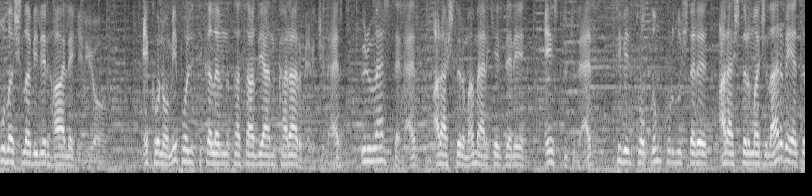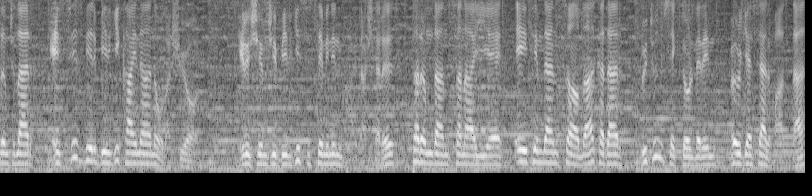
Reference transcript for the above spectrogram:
ulaşılabilir hale geliyor ekonomi politikalarını tasarlayan karar vericiler, üniversiteler, araştırma merkezleri, enstitüler, sivil toplum kuruluşları, araştırmacılar ve yatırımcılar eşsiz bir bilgi kaynağına ulaşıyor. Girişimci bilgi sisteminin paydaşları, tarımdan sanayiye, eğitimden sağlığa kadar bütün sektörlerin bölgesel bazda,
